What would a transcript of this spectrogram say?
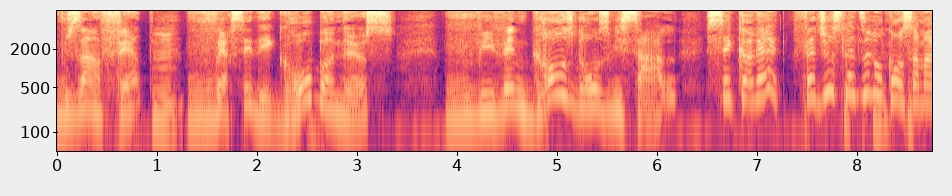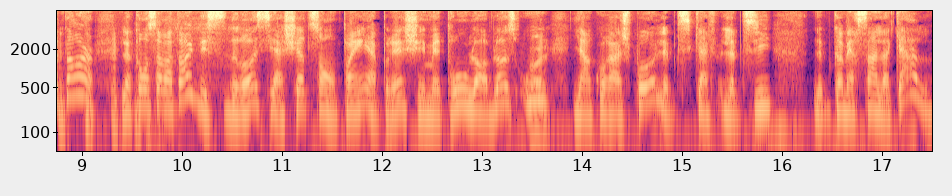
Vous en faites. Vous vous versez des gros bonus. Vous vivez une grosse, grosse vie sale. C'est correct. Faites juste le dire au consommateur. le consommateur décidera s'il achète son pain après chez Métro ou Loblaws ou Ouais. il encourage pas le petit le petit commerçant local.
